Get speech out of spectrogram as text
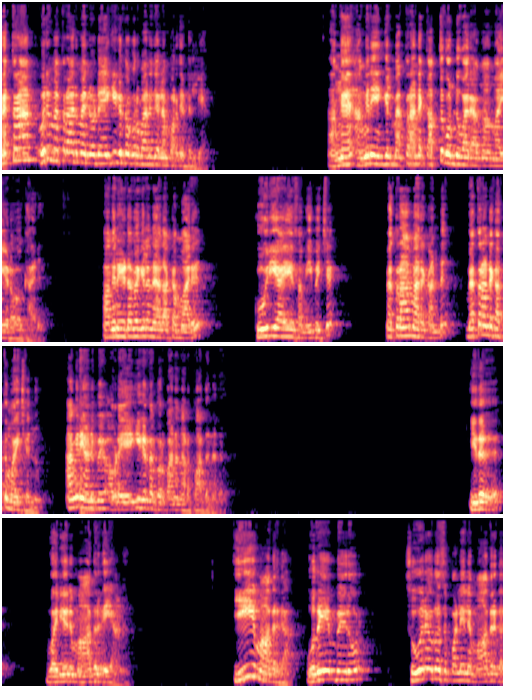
മെത്രാൻ ഒരു മെത്രാനും എന്നോട് ഏകീകൃത കുർബാന ചെല്ലാൻ പറഞ്ഞിട്ടില്ല. അങ്ങനെ അങ്ങനെയെങ്കിൽ മെത്രാന്റെ കത്ത് കൊണ്ടുവരാൻ നന്നായി ഇടവക്കാർ അങ്ങനെ ഇടവകിലെ നേതാക്കന്മാര് കൂരിയായെ സമീപിച്ച് മെത്രാന്മാരെ കണ്ട് മെത്രാന്റെ കത്തുമായി ചെന്നു. അങ്ങനെയാണ് ഇപ്പോൾ അവിടെ ഏകീകൃത കുർബാന നടപ്പാക്കുന്നത്. ഇത് വലിയൊരു മാതൃകയാണ്. ഈ മാതൃക ഉദയംപേരൂർ സൂനോദോസ് പള്ളിയിലെ മാതൃക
